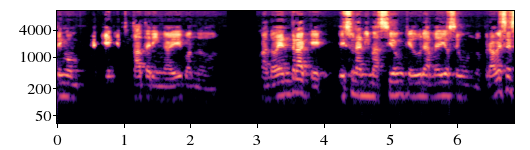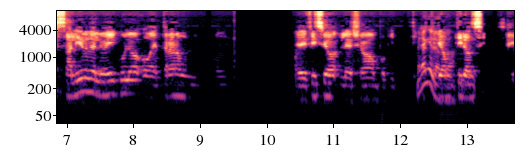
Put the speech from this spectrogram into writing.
Tengo un pequeño stuttering ahí cuando, cuando entra, que es una animación que dura medio segundo. Pero a veces salir del vehículo o entrar a un, un edificio le lleva un poquito. Mirá tira loco. un tironcito. sí.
